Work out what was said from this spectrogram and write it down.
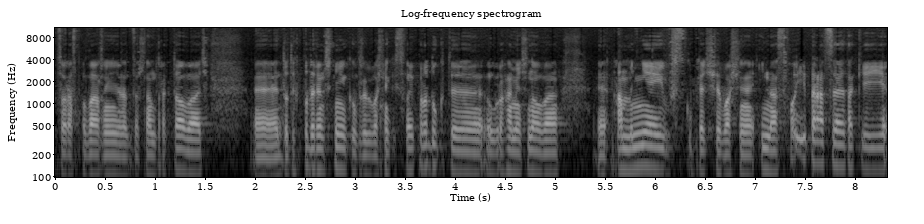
coraz poważniej zaczynam traktować, e, do tych podręczników, żeby właśnie jakieś swoje produkty uruchamiać nowe, e, a mniej skupiać się właśnie i na swojej pracy takiej e,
